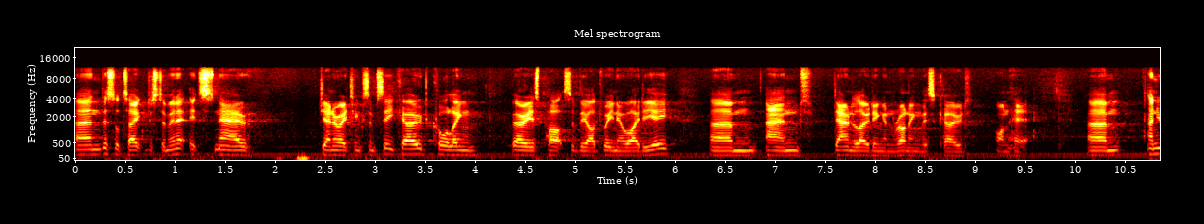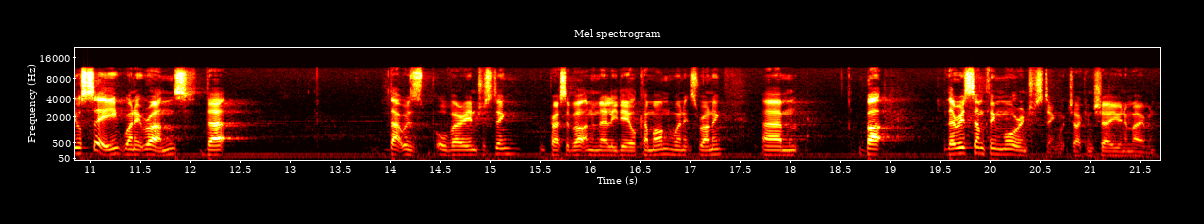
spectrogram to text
And this will take just a minute. It's now generating some C code, calling various parts of the Arduino IDE, um, and downloading and running this code on here. Um, and you'll see when it runs that that was all very interesting. Press a button and LED will come on when it's running. Um, but there is something more interesting, which I can show you in a moment.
